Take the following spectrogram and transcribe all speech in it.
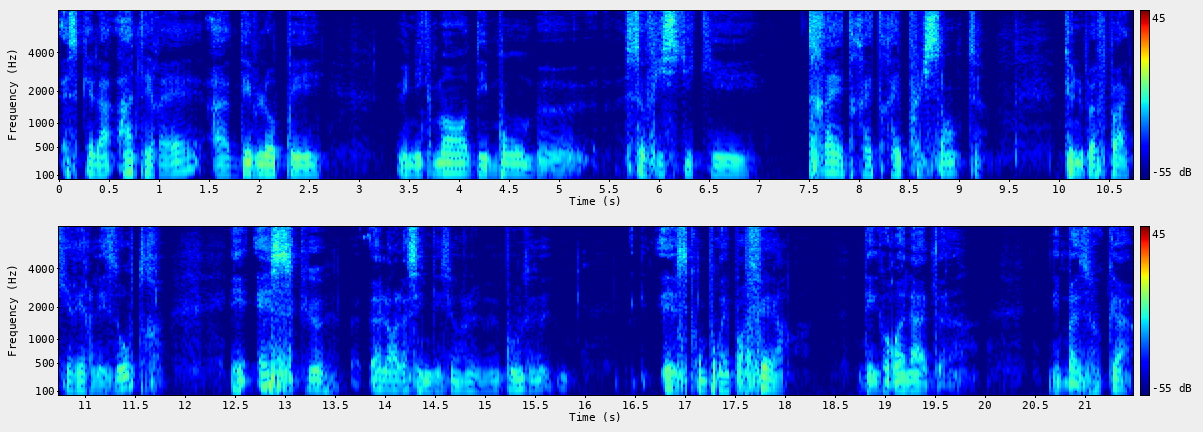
est-ce qu'elle a intérêt à développer uniquement des bombes sophistiquées, très, très, très puissantes, que ne peuvent pas acquérir les autres Et est-ce que, alors là c'est une question que je me pose, est-ce qu'on ne pourrait pas faire des grenades, des bazookas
